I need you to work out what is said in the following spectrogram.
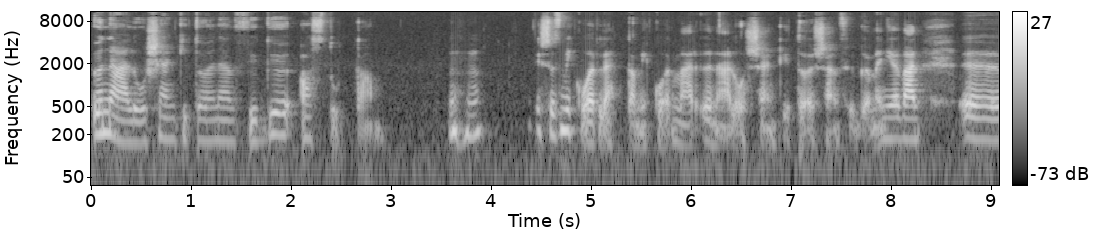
önálló, senkitől nem függő, azt tudtam. Uh-huh. És ez mikor lett, amikor már önálló senkitől sem függő? Mert nyilván ö,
